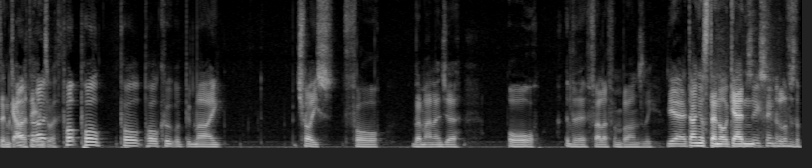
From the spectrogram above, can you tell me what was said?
than Gareth I- I- Ainsworth. Paul, Paul Paul Cook would be my choice for the manager or the fella from Barnsley. Yeah, Daniel Stendel again. He seemed to loves the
